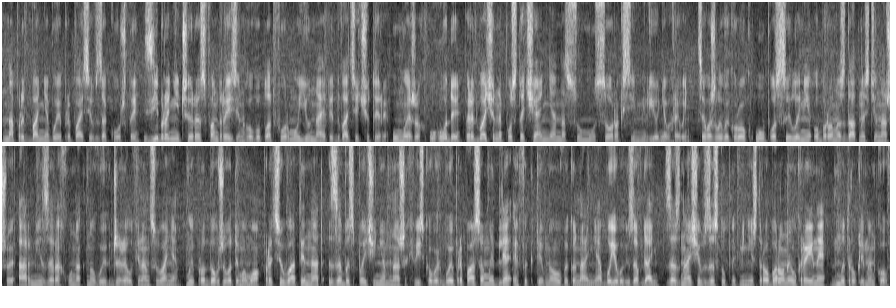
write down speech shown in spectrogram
на придбання боєприпасів за кошти, зібрані через фандрейзингову платформу United 24 У межах угоди передбачене постачання на суму 47 мільйонів гривень. Це важливий крок у посиленні обороноздатності нашої армії за рахунок нових джерел фінансування. Ми продовжуватимемо працювати над забезпеченням наших військових боєприпасами для ефективного виконання бойових завдань, зазначив заступник міністра оборони України Дмитро Кліменков.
